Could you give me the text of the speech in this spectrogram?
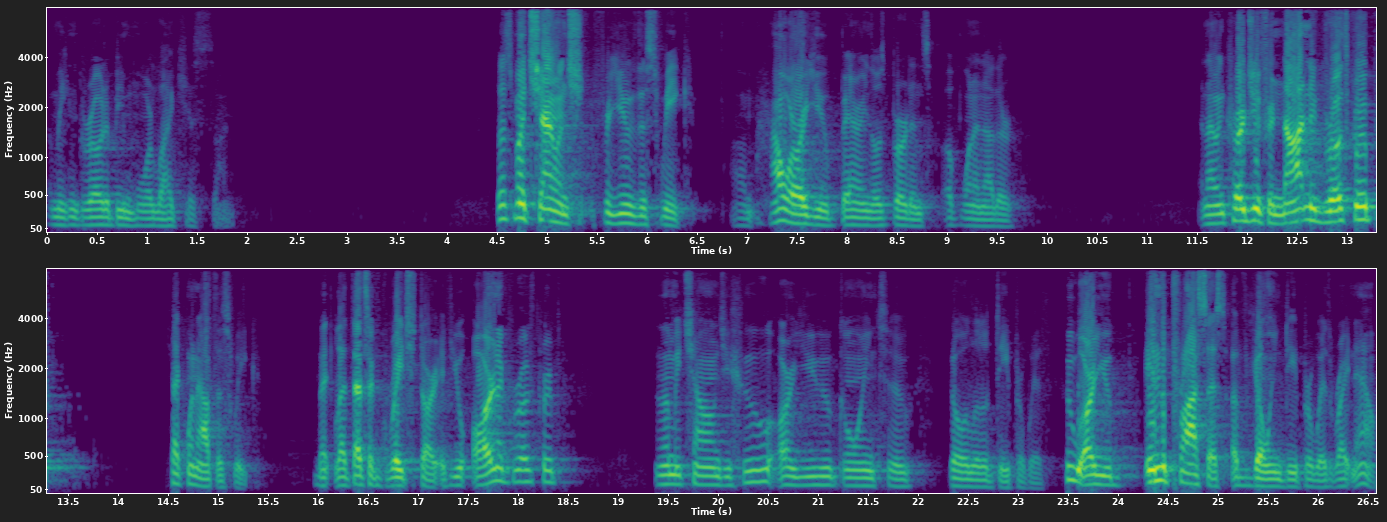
and we can grow to be more like His Son. That's my challenge for you this week. Um, how are you bearing those burdens of one another? And I encourage you, if you're not in a growth group, check one out this week. That's a great start. If you are in a growth group, let me challenge you who are you going to go a little deeper with? Who are you in the process of going deeper with right now?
